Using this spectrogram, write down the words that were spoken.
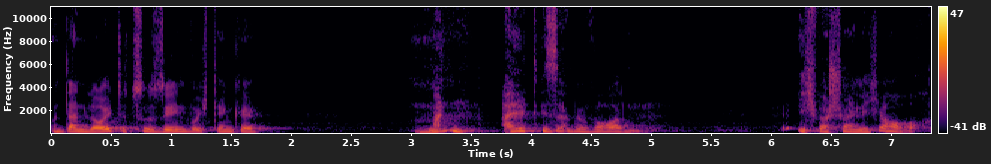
und dann Leute zu sehen, wo ich denke, Mann, alt ist er geworden. Ich wahrscheinlich auch.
